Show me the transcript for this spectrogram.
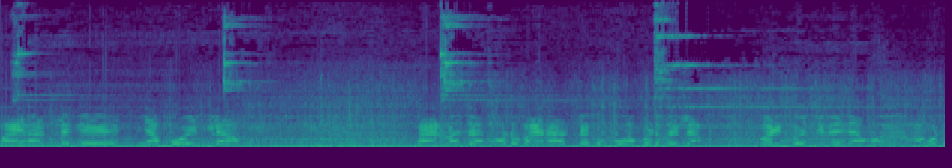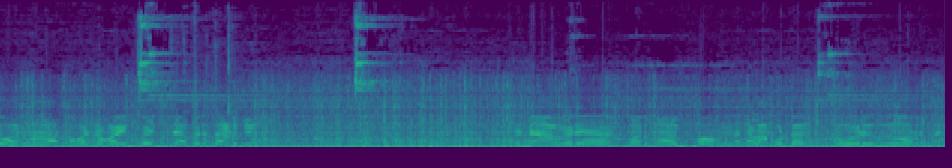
വയനാട്ടിലേക്ക് ഞാൻ പോയിട്ടില്ല. കാരണം വെച്ചാൽ അങ്ങോട്ട് വയനാട്ടിലേക്ക് പോകാൻ പറ്റുന്നില്ല വഴിക്ക് വെച്ചിട്ട് ഞാൻ അങ്ങോട്ട് വന്നതാണ്. പക്ഷെ വഴിക്ക് വെച്ചിട്ട് അവർ തടഞ്ഞു. പിന്നെ അവർ പറഞ്ഞു ഇപ്പം നിങ്ങൾ അങ്ങോട്ട് പോരുതെന്ന് പറഞ്ഞു.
